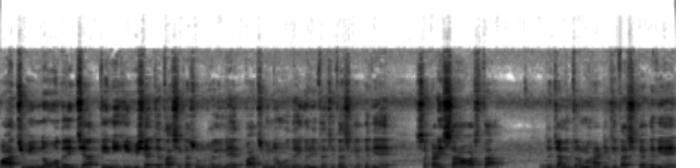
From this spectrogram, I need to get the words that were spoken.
पाचवी नवोदयच्या तिन्ही विषयाच्या तासिका सुरू झालेल्या आहेत. पाचवी नवोदय गणिताची तासिका कधी आहे? सकाळी सहा वाजता. त्याच्यानंतर मराठीची तासिका कधी आहे?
